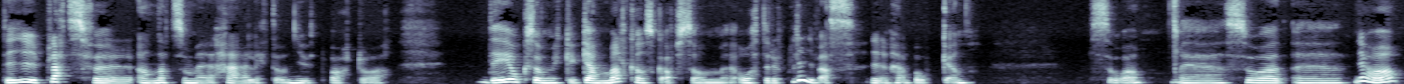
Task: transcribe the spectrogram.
Det ger ju plats för annat som är härligt och njutbart och det är också mycket gammal kunskap som återupplivas i den här boken. Så, eh, så eh, ja,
